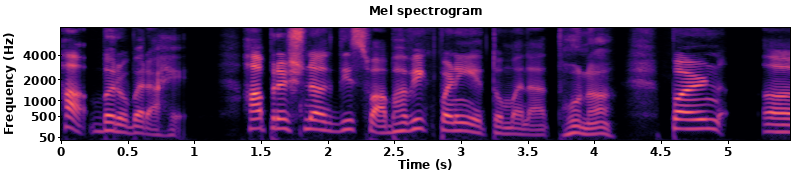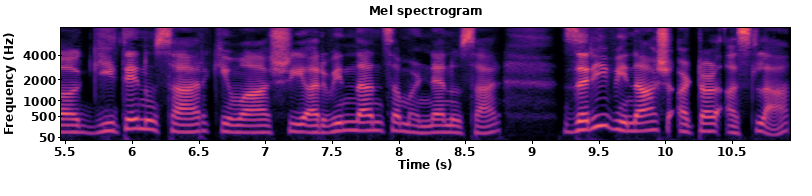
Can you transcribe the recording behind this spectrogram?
हा बरोबर आहे. हा प्रश्न अगदी स्वाभाविकपणे येतो मनात. हो ना. पण गीतेनुसार किंवा श्री अरविंदांचं म्हणण्यानुसार जरी विनाश अटळ असला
